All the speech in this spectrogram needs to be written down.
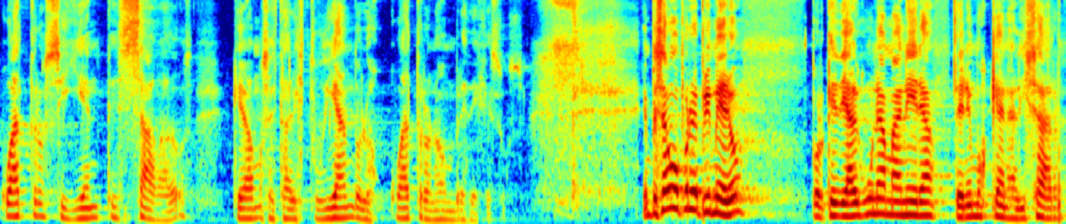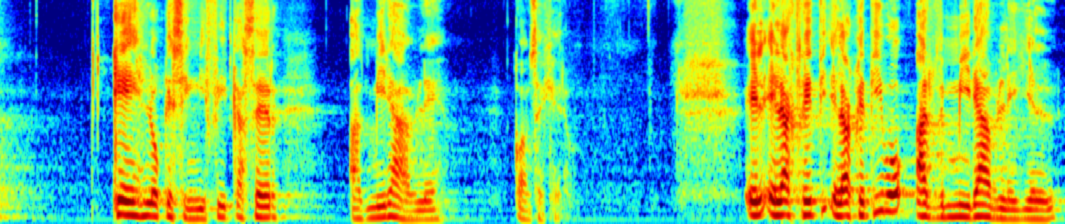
cuatro siguientes sábados que vamos a estar estudiando los cuatro nombres de Jesús. Empezamos por el primero, porque de alguna manera tenemos que analizar qué es lo que significa ser admirable consejero. El, el, adjetivo admirable y el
